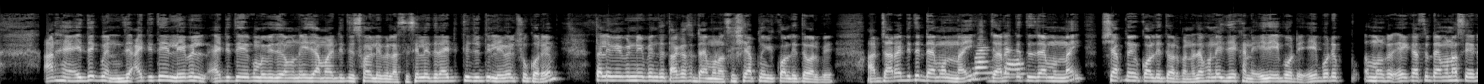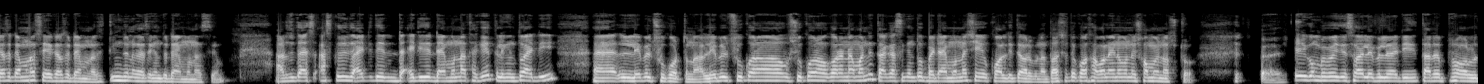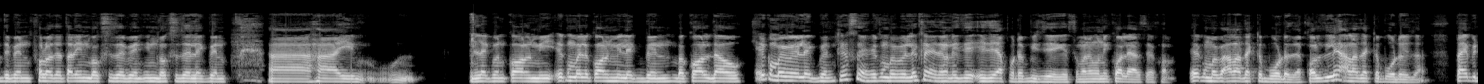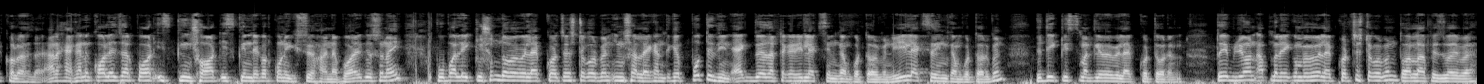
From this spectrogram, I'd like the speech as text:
আর হ্যাঁ এই দেখবেন যে আইডিতে লেভেল আইডিতে এরকম ভাবে যেমন এই যে আমার আইডিতে ছয় লেভেল আছে ছেলেদের আইডিতে যদি লেভেল শো করে তাহলে ভেবে নেবেন যে তার কাছে ডায়মন্ড আছে সে আপনাকে কল দিতে পারবে। আর যার আইডিতে ডায়মন্ড নাই যার আইডিতে ডায়মন্ড নাই সে আপনাকে কল দিতে পারবে না। যখন এই যে এখানে এই এই বোর্ডে এই বোর্ডে মনে করেন এর কাছে ডায়মন্ড আছে এর কাছে ডায়মন্ড আছে এর কাছে ডায়মন্ড আছে তিনজনের কাছে কিন্তু ডায়মন্ড আছে। আর যদি আজকে যদি আইডিতে আইডিতে ডায়মন্ড না থাকে, তাহলে কিন্তু আইডি লেভেল শু করতো না। লেভেল শু করা শু করা না মানে তার কাছে কিন্তু বাই ডায়মন্ড না, সে কল দিতে পারবে না। তার সাথে কথা বলাই না মানে সময় নষ্ট। এরকম ভাবে যে ছয় লেভেলের আইডি তার ফলো দিবেন ফলো দিয়ে তার ইনবক্সে যাবেন ইনবক্সে যাই লিখবেন হাই লিখবেন কল মি এরকম ভাবে কল মি লিখবেন বা কল দাও, এরকম ভাবে লিখবেন, ঠিক আছে? এরকম ভাবে লিখলে দেখুন এই যে এই যে অ্যাপটা বিজি হয়ে গেছে মানে উনি কলে আছে এখন। এরকম ভাবে আলাদা একটা বোর্ড হয়ে যায়। কল দিলে আলাদা একটা বোর্ড হয়ে যায়। প্রাইভেট কল হয়ে যায়। আর এখানে কলে যাওয়ার পর স্ক্রিন স্ক্রিনশট স্ক্রিন রেকর্ড কোনো কিছু হয় না। ভয়ের কিছু নাই। প্রপারলি একটু সুন্দরভাবে লাইভ করার চেষ্টা করবেন। ইনশাল্লাহ এখান থেকে প্রতিদিন এক, দুই হাজার টাকা রিল্যাক্স ইনকাম করতে পারবেন। রিল্যাক্সে ইনকাম করতে পারবেন। যদি একটু স্মার্টলি ভাবে লাইভ করতে পারেন। তো এভরিওয়ান আপনারা এরকম ভাবে লাইভ করার চেষ্টা করবেন। তো আল্লাহ হাফিজ বাই বাই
